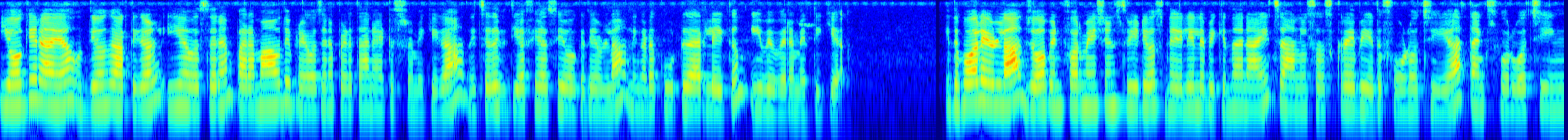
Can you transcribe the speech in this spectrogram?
യോഗ്യരായ ഉദ്യോഗാർത്ഥികൾ ഈ അവസരം പരമാവധി പ്രയോജനപ്പെടുത്താനായിട്ട് ശ്രമിക്കുക. നിശ്ചിത വിദ്യാഭ്യാസ യോഗ്യതയുള്ള നിങ്ങളുടെ കൂട്ടുകാരിലേക്കും ഈ വിവരം എത്തിക്കുക. ഇതുപോലെയുള്ള ജോബ് ഇൻഫർമേഷൻസ് വീഡിയോസ് ഡെയിലി ലഭിക്കുന്നതിനായി ചാനൽ സബ്സ്ക്രൈബ് ചെയ്ത് ഫോളോ ചെയ്യുക. Thanks for watching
